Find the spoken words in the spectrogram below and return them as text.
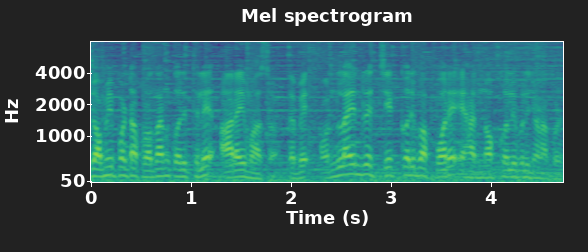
জমিপটা প্রদান করে আরআই মাস তবে অনলাইনে চেক করা পরে নকলি বলে জনাপড়ি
